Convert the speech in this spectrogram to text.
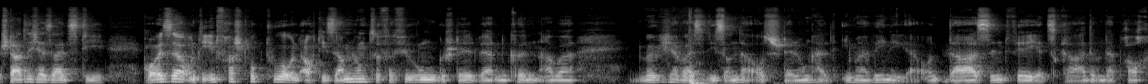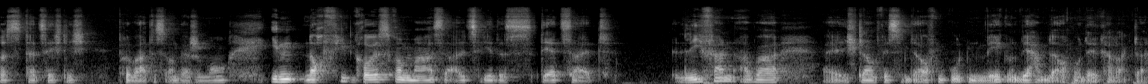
staatlicherseits die Häuser und die Infrastruktur und auch die Sammlung zur Verfügung gestellt werden können, aber möglicherweise die Sonderausstellung halt immer weniger. Und da sind wir jetzt gerade und da braucht es tatsächlich privates Engagement in noch viel größerem Maße, als wir das derzeit liefern. Aber äh, ich glaube, wir sind da auf einem guten Weg und wir haben da auch Modellcharakter.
